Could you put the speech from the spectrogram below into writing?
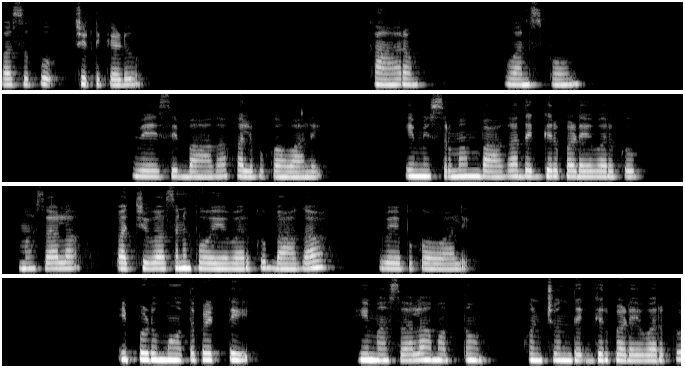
పసుపు చిటికెడు కారం వన్ స్పూన్ వేసి బాగా కలుపుకోవాలి. ఈ మిశ్రమం బాగా దగ్గర పడే వరకు మసాలా పచ్చివాసన పోయే వరకు బాగా వేపుకోవాలి. ఇప్పుడు మూత పెట్టి ఈ మసాలా మొత్తం కొంచెం దగ్గర పడే వరకు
